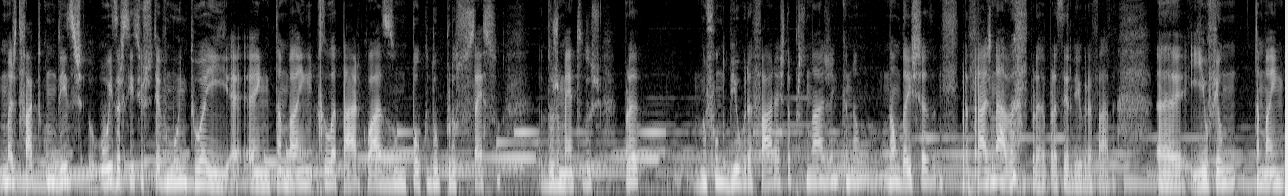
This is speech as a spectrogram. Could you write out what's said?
mas de facto, como dizes, o exercício esteve muito aí eh, em também relatar quase um pouco do processo, dos métodos, para no fundo biografar esta personagem que não, não deixa para trás nada para, para ser biografada. Uh, e o filme também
